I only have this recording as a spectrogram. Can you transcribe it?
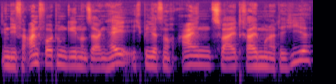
in die Verantwortung gehen und sagen, hey, ich bin jetzt noch ein, zwei, drei Monate hier.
